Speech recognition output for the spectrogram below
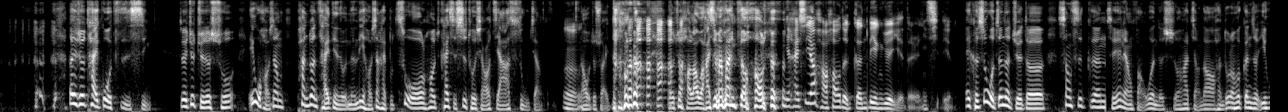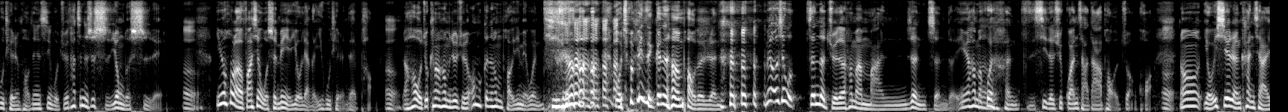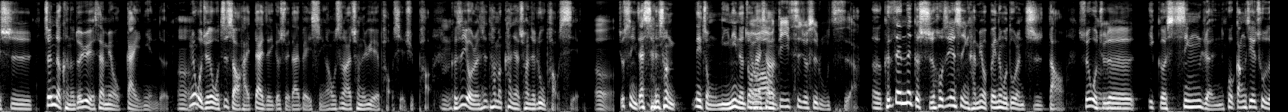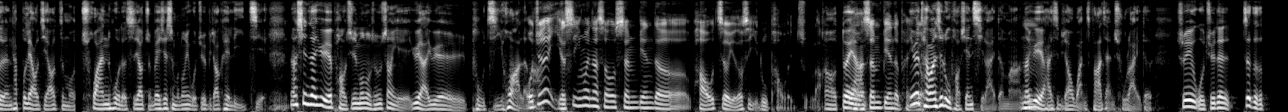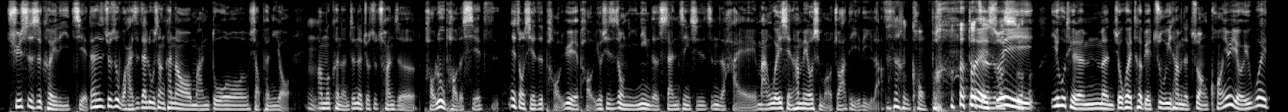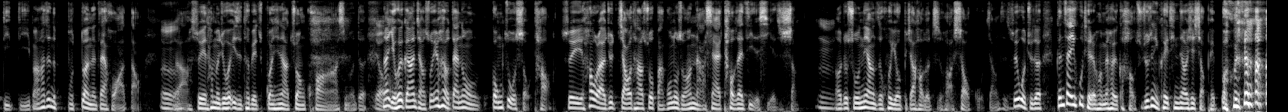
而且就太过自信，对，就觉得说，哎、欸，我好像判断踩点的能力好像还不错哦，然后就开始试图想要加速这样子，嗯，然后我就摔倒了。我说好了，我还是慢慢走好了。你还是要好好的跟练越野的人一起练。哎，可是我真的觉得，上次跟陈彦良访问的时候，他讲到很多人会跟着医护铁人跑这件事情，我觉得他真的是实用的事，哎。嗯，因为后来我发现我身边也有两个医护铁人在跑，嗯，然后我就看到他们就觉得哦，跟着他们跑一定没问题，我就变成跟着他们跑的人，没有，而且我真的觉得他们蛮认真的，因为他们会很仔细的去观察大家跑的状况，嗯，然后有一些人看起来是真的可能对越野赛没有概念的，嗯，因为我觉得我至少还带着一个水袋背心，然后我至少还穿着越野跑鞋去跑，嗯，可是有人是他们看起来穿着路跑鞋，嗯，就是你在山上。那种泥泞的状态下，第一次就是如此啊。呃，可是，在那个时候，这件事情还没有被那么多人知道，所以我觉得一个新人或刚接触的人，他不了解要怎么穿，或者是要准备一些什么东西，我觉得比较可以理解。那现在越野跑其实某种程度上也越来越普及化了。我觉得也是因为那时候身边的跑者也都是以路跑为主了。哦，对啊，身边的朋友，因为台湾是路跑先起来的嘛，那越野还是比较晚发展出来的。所以我觉得这个趋势是可以理解，但是就是我还是在路上看到蛮多小朋友，他们可能真的就是穿着跑路跑的鞋子，那种鞋子跑越野跑，尤其是这种泥泞的山径，其实真的还蛮危险，他没有什么抓地力啦，真的很恐怖。对，所以医护铁人们就会特别注意他们的状况，因为有一位弟弟吧，他真的不断的在滑倒，嗯，对啊，所以他们就会一直特别关心他的状况啊什么的，那也会跟他讲说，因为他有戴那种工作手套，所以后来就教。他说：“把工作手套拿下来套在自己的鞋子上，嗯，然后就说那样子会有比较好的止滑效果，这样子。所以我觉得跟在医护铁人旁边还有一个好处，就是你可以听到一些小撇步，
